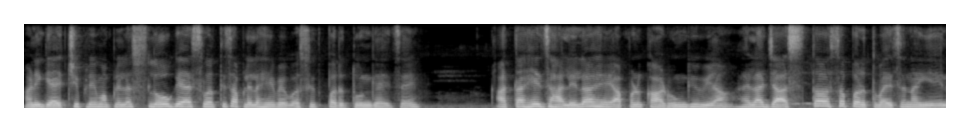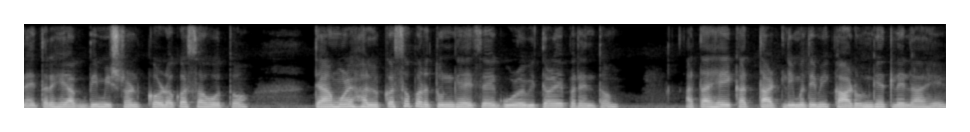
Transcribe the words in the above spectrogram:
आणि गॅसची फ्लेम आपल्याला स्लो गॅसवरतीच आपल्याला हे व्यवस्थित परतून घ्यायचं आहे. आता हे झालेलं आहे. आपण काढून घेऊया. ह्याला जास्त असं परतवायचं नाही आहे नाहीतर हे अगदी मिश्रण कडक असं होतं. त्यामुळे हलकंसं परतून घ्यायचं आहे गुळ वितळेपर्यंत. आता हे एका ताटलीमध्ये मी काढून घेतलेलं आहे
